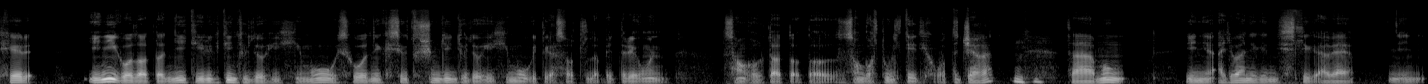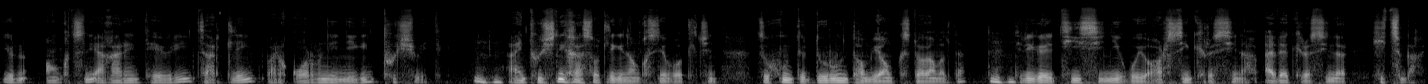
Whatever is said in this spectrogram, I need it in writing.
Тэгэхээр энийг бол одоо нийт иргэдийн төлөө хийх юм уу эсвэл нэг хэсэг төшөмлийн төлөө хийх юм уу гэдэг асуудал бидний өмнө сонгогдоод одоо сонголт үлдээд их удаж байгаа. За мөн энэ альва нэгэн нислэг авиа ер нь онгоцны агаарын тээврийн зардлын бараг 3-ны 1 нь түлш байдаг. А энэ түлшнийхээ асуудлыг энэ онгоцны буудал чинь зөвхөн тэр дөрвөн том ёмкст байгаа юм л да. Тэрийг TC1 буюу Оросын керосин, авиа керосиноор хийцэн байгаа.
